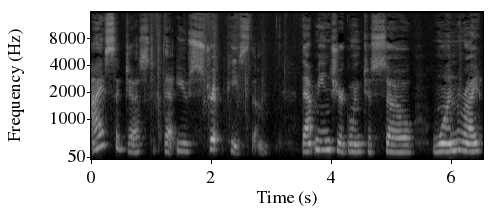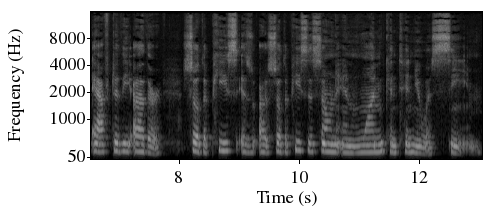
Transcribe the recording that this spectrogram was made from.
I suggest that you strip piece them. That means you're going to sew one right after the other so the piece is uh, so the piece is sewn in one continuous seam.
